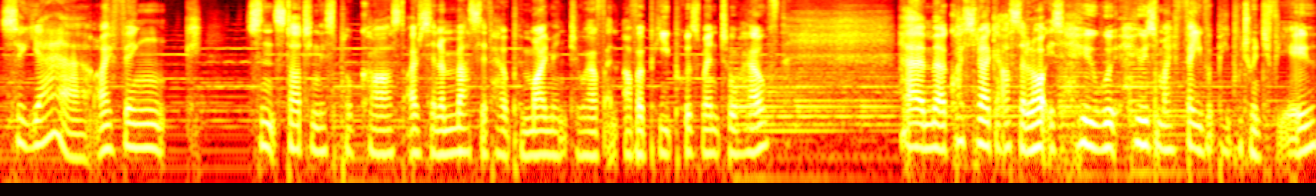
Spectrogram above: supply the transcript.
So, yeah, I think since starting this podcast, I've seen a massive help in my mental health and other people's mental health. Um, a question I get asked a lot is who who's my favourite people to interview,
